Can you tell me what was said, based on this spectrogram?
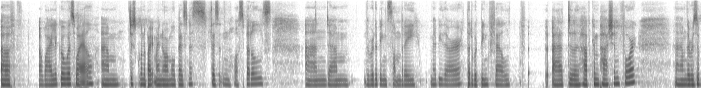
a, while ago as well, just going about my normal business, visiting hospitals, and there would have been somebody maybe there that it would have been felt uh, to have compassion for. there was a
